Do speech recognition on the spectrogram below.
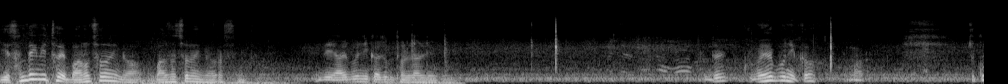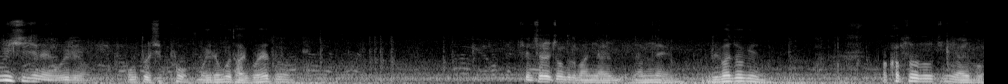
이게 300m에 15,000원인가 14,000원인가 그렇습니다. 근데 얇으니까 좀 덜 날리고. 근데 구매해보니까 막 쭈꾸미 시즌에 오히려 봉돌 10호 뭐 이런 거 달고 해도 괜찮을 정도로 많이 얇, 얇네요. 일반적인 마캅서도 좀 얇고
